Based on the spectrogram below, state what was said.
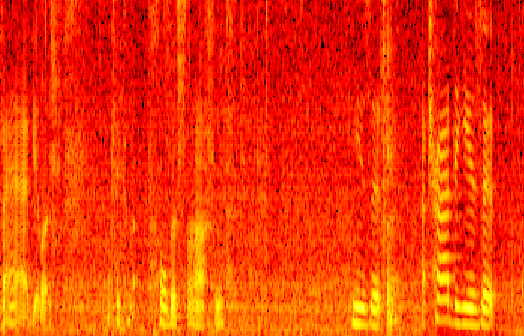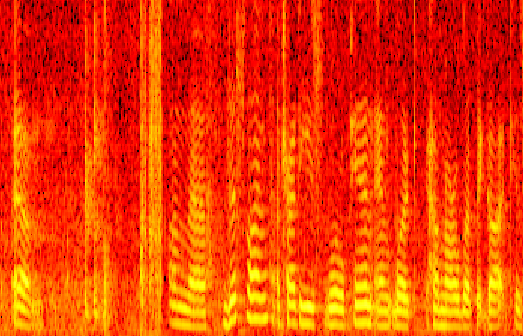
fabulous. I think I'm going to pull this one off and use it. I tried to use it um, on the this one. I tried to use the little pin and look how gnarled up it got because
